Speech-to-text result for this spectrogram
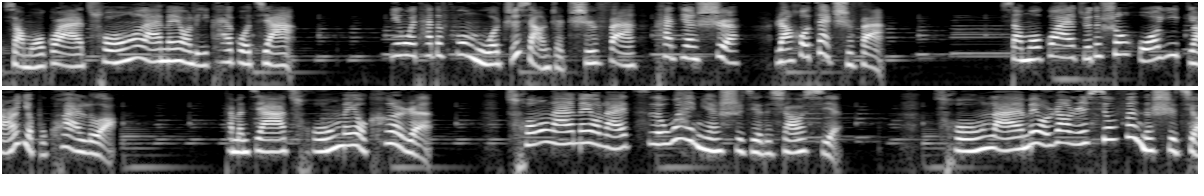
小魔怪从来没有离开过家，因为他的父母只想着吃饭、看电视。然后再吃饭。小魔怪觉得生活一点儿也不快乐。他们家从没有客人，从来没有来自外面世界的消息，从来没有让人兴奋的事情。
